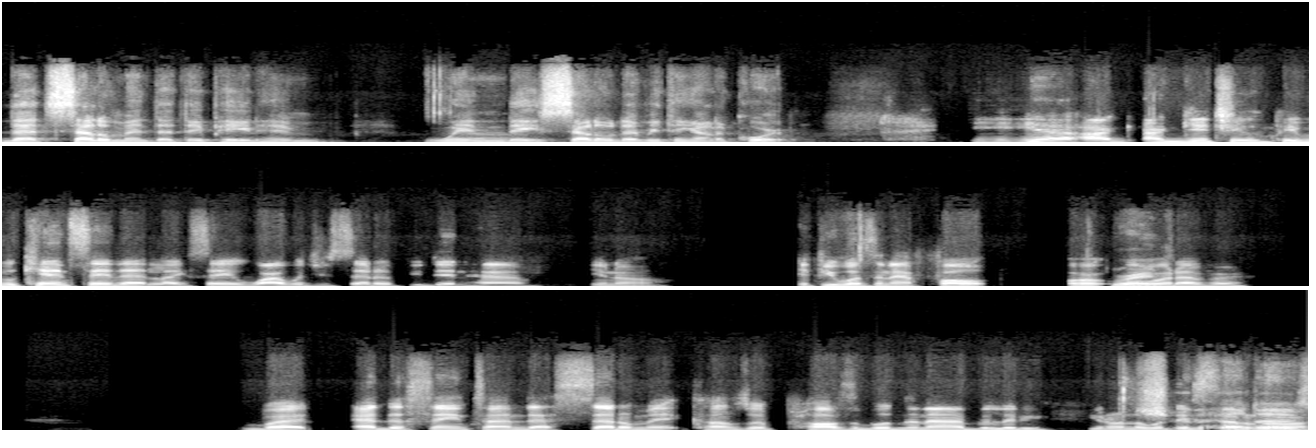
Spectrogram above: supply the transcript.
that settlement that they paid him when yeah. they settled everything out of court. Yeah, I, I get you. People can't say that, like say, why would you settle if you didn't have, you know, if you wasn't at fault or, right. or whatever. But at the same time, that settlement comes with plausible deniability. You don't know what sure they settled on.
